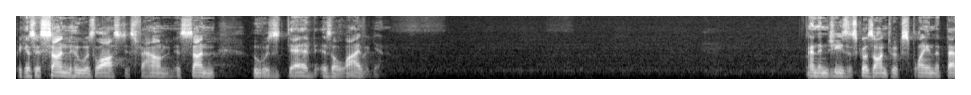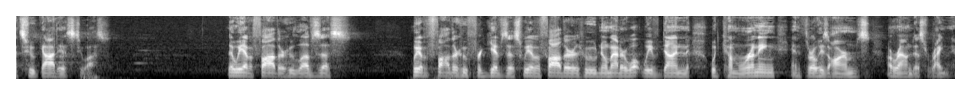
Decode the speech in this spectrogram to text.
Because his son who was lost is found, and his son who was dead is alive again. And then Jesus goes on to explain that that's who God is to us. That we have a Father who loves us. We have a Father who forgives us. We have a Father who, no matter what we've done, would come running and throw his arms around us right now.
